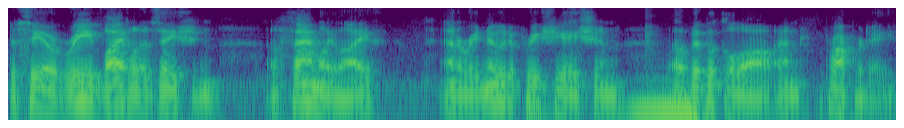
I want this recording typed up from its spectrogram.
to see a revitalization of family life and a renewed appreciation of biblical law and property.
